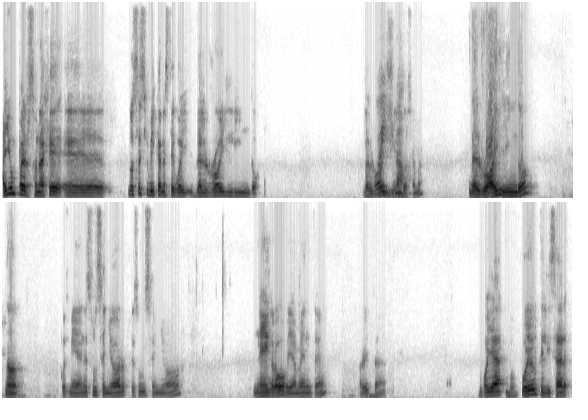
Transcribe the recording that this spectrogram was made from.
hay un personaje, eh, no sé si ubican a este güey, del Roy Lindo. ¿Del Roy Uy, Lindo no. se llama? ¿Del Roy Lindo? No. Pues miren, es un señor, es un señor negro, obviamente. ¿eh? Ahorita voy a, voy a utilizar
